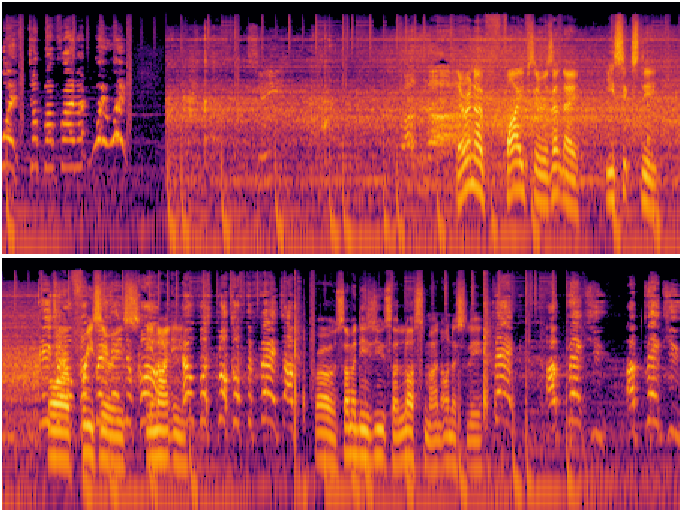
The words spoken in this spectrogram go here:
Wait, jump on fireman. Wait, wait. See? Oh They're in a 5 series, aren't they? E60. DJ, Or help free us break in series. E90. Help us block off the fence. I Bro, some of these youths are lost, man, honestly. I beg you.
